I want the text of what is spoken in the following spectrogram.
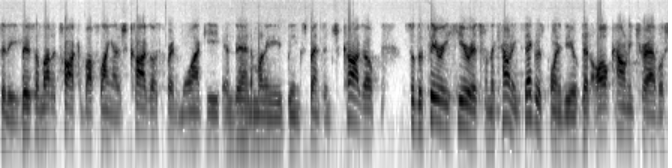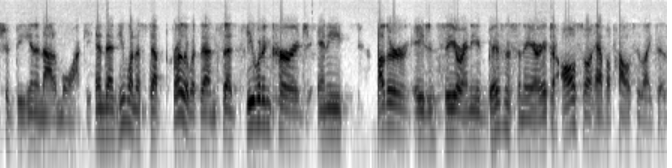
city. There's a lot of talk about flying out of Chicago, compared to Milwaukee, and then the money being spent in Chicago. So the theory here is, from the county executive's point of view, that all county travel should be in and out of Milwaukee. And then he went a step further with that and said he would encourage any other agency or any business in the area to also have a policy like this.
